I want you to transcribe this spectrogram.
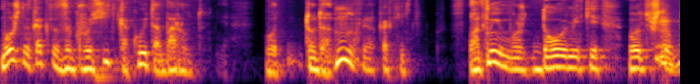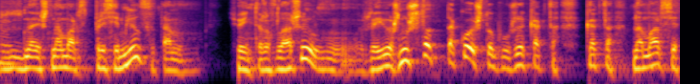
можно как-то загрузить какое-то оборудование вот туда. Ну, например, какие-то складные, может, домики, вот, чтобы, угу. знаешь, на Марс приземлился, там что-нибудь разложил, живешь. Ну, что-то такое, чтобы уже как-то как на Марсе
